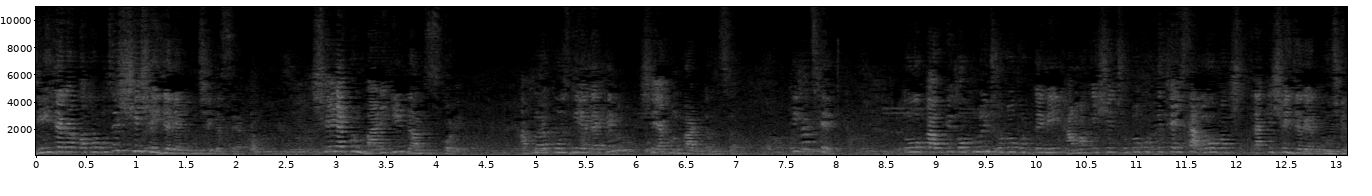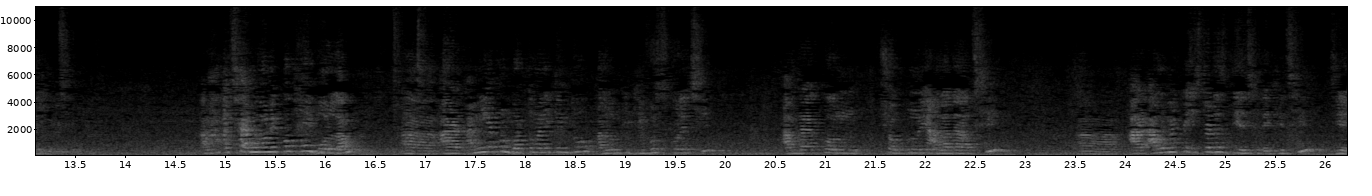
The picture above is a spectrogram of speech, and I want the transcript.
যেই জায়গার কথা বলছে, সে সেই জায়গায় পৌঁছে গেছে এখন। সে এখন বাড়ি গিয়ে ডান্স করে। আপনারা খোঁজ নিয়ে দেখেন, সে এখন বার ডান্সার ঠিক আছে? তো কাউকে কখনোই ছোট করতে নেই। আমাকে সে ছোট করতে চাইছে আল্লাহ তাকে সেই জায়গায় পৌঁছে দিয়েছে। আচ্ছা আমি অনেক কথাই বললাম। আর আমি এখন বর্তমানে কিন্তু আলমকে ডিভোর্স করেছি। আমরা এখন সম্পূর্ণই আলাদা আছি। আর আলম একটা স্ট্যাটাস দিয়েছে দেখেছি যে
